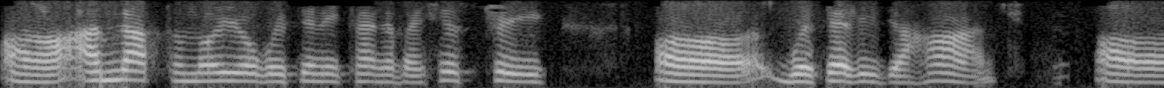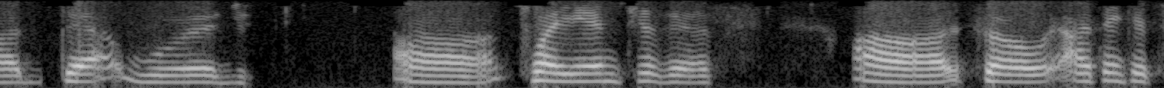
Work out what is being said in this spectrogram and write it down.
Uh, I'm not familiar with any kind of a history uh, with Eddie D'Hondt uh, that would uh, play into this. Uh, so I think it's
